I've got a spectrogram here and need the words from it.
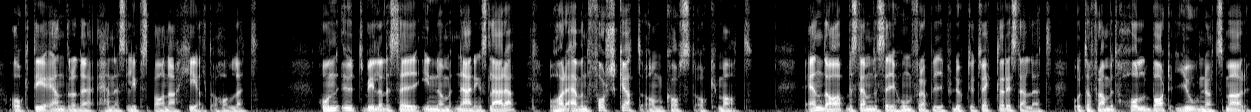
och det ändrade hennes livsbana helt och hållet. Hon utbildade sig inom näringslära och har även forskat om kost och mat. En dag bestämde sig hon för att bli produktutvecklare istället och ta fram ett hållbart jordnötssmör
